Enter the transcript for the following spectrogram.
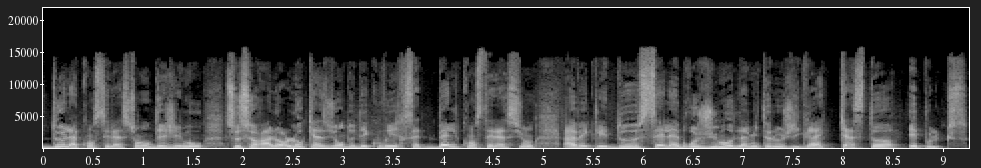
de la constellation des Gémeaux. Ce sera alors l'occasion de découvrir cette belle constellation avec les deux célèbres jumeaux de la mythologie grecque, Castor et Pollux.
